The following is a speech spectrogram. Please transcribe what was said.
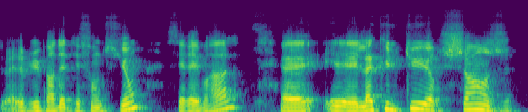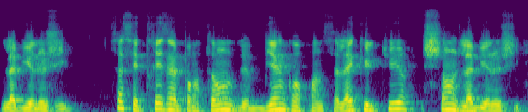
la plupart de tes fonctions cérébrales. Euh, la culture change la biologie. Ça, c'est très important de bien comprendre ça. La culture change la biologie.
